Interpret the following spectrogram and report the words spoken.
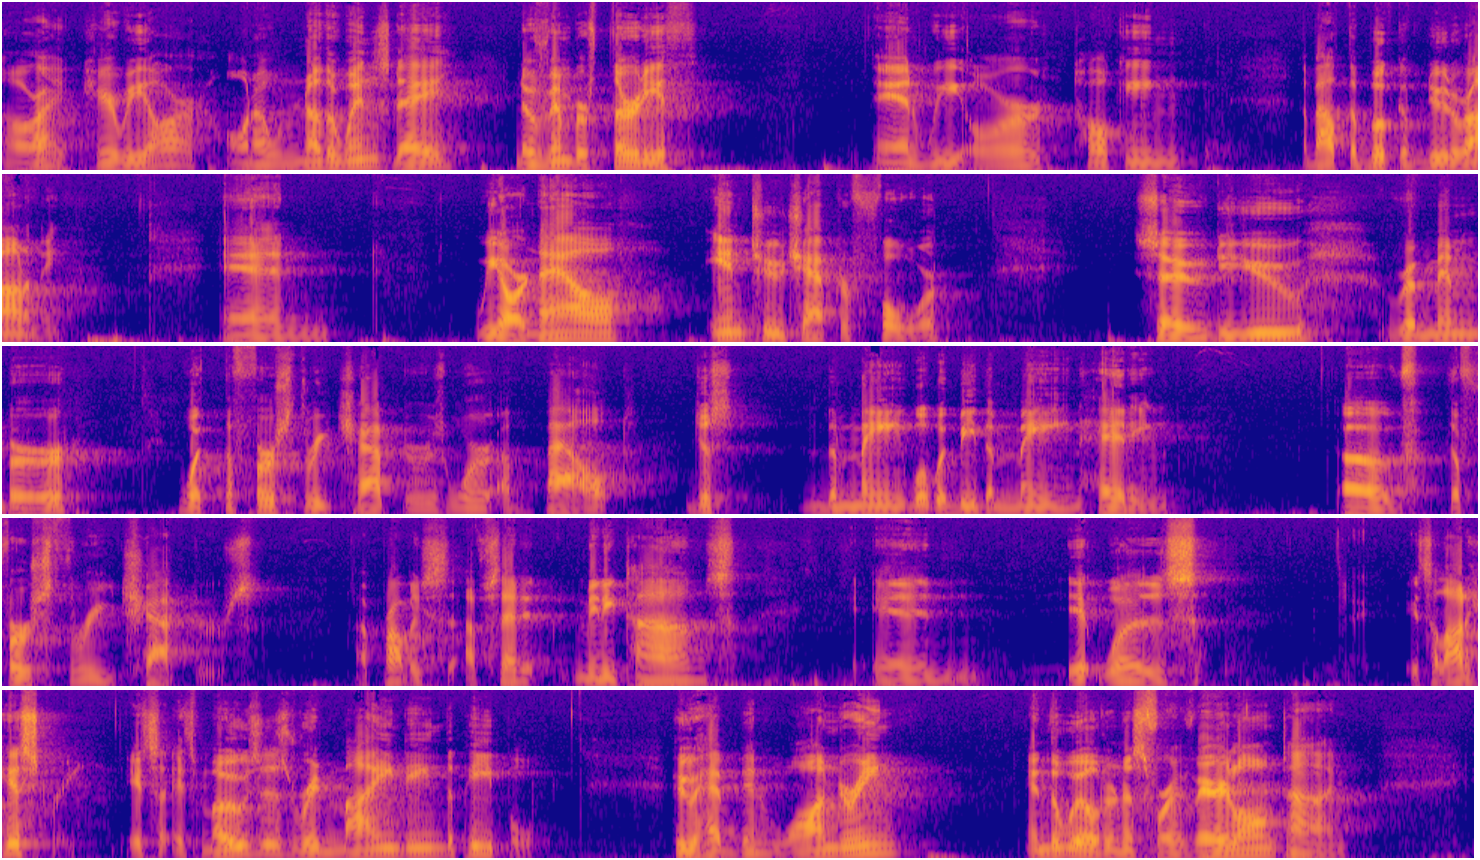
All right, here we are on another Wednesday, November 30th, and we are talking about the book of Deuteronomy. And we are now into chapter 4. So, do you remember what the first three chapters were about? Just the main, what would be the main heading of the first three chapters? I probably I've said it many times, and it was it's a lot of history. It's it's Moses reminding the people who have been wandering in the wilderness for a very long time.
